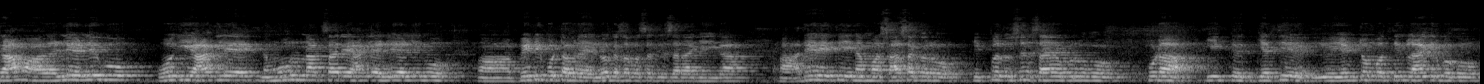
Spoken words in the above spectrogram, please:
ಗ್ರಾಮ ಹಳ್ಳಿ ಹಳ್ಳಿಗೂ ಹೋಗಿ ಆಗಲೇ ಮೂರು ನಾಲ್ಕು ಸಾರಿ ಆಗಲೇ ಹಳ್ಳಿ ಹಳ್ಳಿಗೂ ಭೇಟಿ ಕೊಟ್ಟವ್ರೆ ಲೋಕಸಭಾ ಸದಸ್ಯರಾಗಿ ಈಗ. ಅದೇ ರೀತಿ ನಮ್ಮ ಶಾಸಕರು ಇಕ್ಬಲ್ ಹುಸೇನ್ ಸಾಹೇಬರು ಕೂಡ ಈ ಗೆದ್ದಿ ಎಂಟೊಂಬತ್ತು ತಿಂಗಳಾಗಿರ್ಬೇಕು.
